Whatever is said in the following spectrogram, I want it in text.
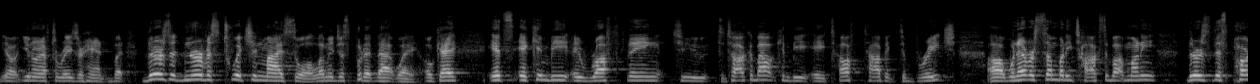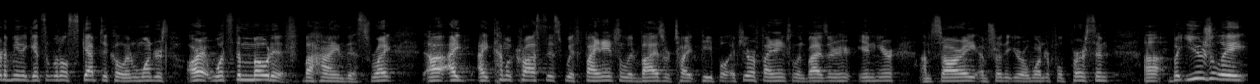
you know, you don't have to raise your hand, but there's a nervous twitch in my soul. Let me just put it that way, okay? It's, it can be a rough thing to, to talk about, it can be a tough topic to breach. Uh, whenever somebody talks about money, there's this part of me that gets a little skeptical and wonders, all right, what's the motive behind this, right? Uh, I, I come across this with financial advisor type people. If you're a financial advisor in here, I'm sorry. I'm sure that you're a wonderful person. Uh, but usually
